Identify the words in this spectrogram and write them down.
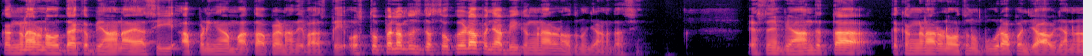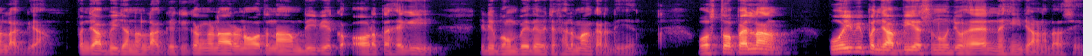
ਕੰਗਣਾ ਰਣੌਤ ਦਾ ਇੱਕ ਬਿਆਨ ਆਇਆ ਸੀ ਆਪਣੀਆਂ ਮਾਤਾ ਭੈਣਾਂ ਦੇ ਵਾਸਤੇ। ਉਸ ਤੋਂ ਪਹਿਲਾਂ ਤੁਸੀਂ ਦੱਸੋ ਕਿਹੜਾ ਪੰਜਾਬੀ ਕੰਗਣਾ ਰਣੌਤ ਨੂੰ ਜਾਣਦਾ ਸੀ? ਇਸ ਨੇ ਬਿਆਨ ਦਿੱਤਾ ਤੇ ਕੰਗਣਾ ਰਣੌਤ ਨੂੰ ਪੂਰਾ ਪੰਜਾਬ ਜਾਣਨ ਲੱਗ ਗਿਆ। ਪੰਜਾਬੀ ਜਾਣਨ ਲੱਗ ਗਏ ਕਿ ਕੰਗਣਾ ਰਣੌਤ ਨਾਮ ਦੀ ਵੀ ਇੱਕ ਔਰਤ ਹੈਗੀ ਜਿਹੜੀ ਬੰਬੇ ਦੇ ਵਿੱਚ ਫਿਲਮਾਂ ਕਰਦੀ ਹੈ। ਉਸ ਤੋਂ ਪਹਿਲਾਂ ਕੋਈ ਵੀ ਪੰਜਾਬੀ ਇਸ ਨੂੰ ਜੋ ਹੈ ਨਹੀਂ ਜਾਣਦਾ ਸੀ।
